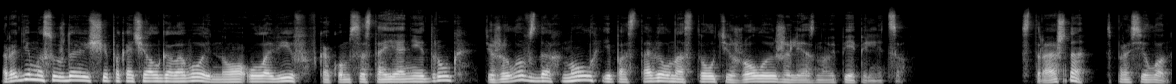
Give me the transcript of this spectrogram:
Радим осуждающий покачал головой, но, уловив, в каком состоянии друг, тяжело вздохнул и поставил на стол тяжелую железную пепельницу. «Страшно?» – спросил он.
